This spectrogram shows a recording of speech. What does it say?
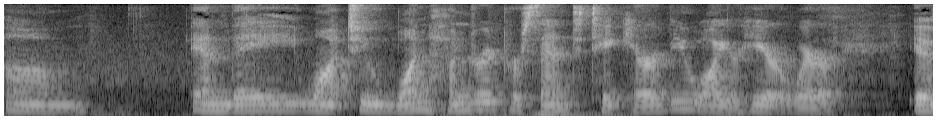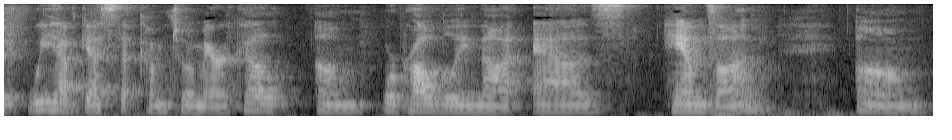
Um, and they want to 100% take care of you while you're here. Where if we have guests that come to America, um, we're probably not as hands on um,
